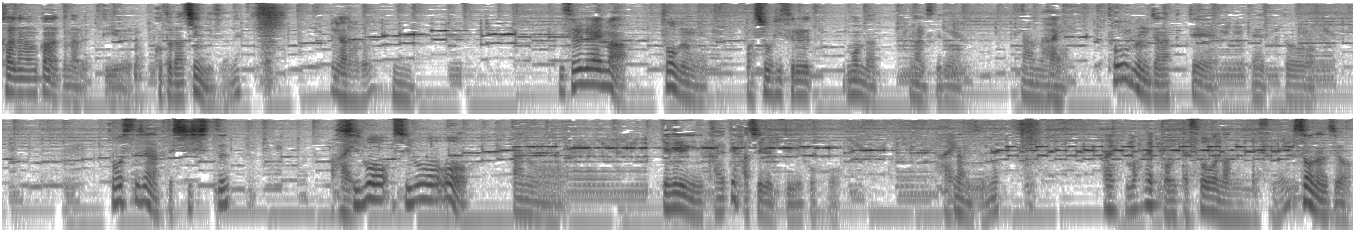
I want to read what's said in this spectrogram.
体が動かなくなるっていうことらしいんですよね。なるほど。うん。でそれぐらいまあ、糖分を消費するもんだ、なんですけど、あの、はい糖分じゃなくて、えっと、糖質じゃなくて脂質、はい。脂肪、脂肪を、あの、エネルギーに変えて走るっていう方はい。法なんですよね。はい。マフェトンってそうなんですね。そうなんですよ。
